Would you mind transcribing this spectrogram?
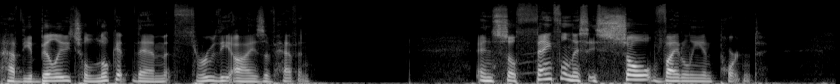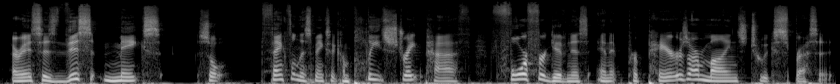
have the ability to look at them through the eyes of heaven. And so thankfulness is so vitally important. All right, it says this makes so thankfulness makes a complete straight path for forgiveness and it prepares our minds to express it.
